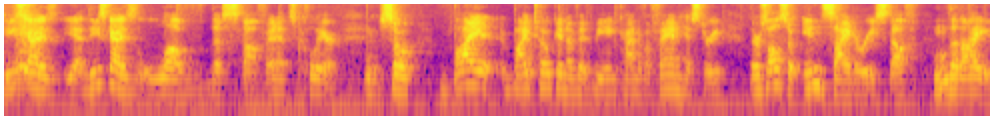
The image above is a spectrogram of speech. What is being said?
these guys yeah these guys love this stuff and it's clear so by it by token of it being kind of a fan history there's also insidery stuff that i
